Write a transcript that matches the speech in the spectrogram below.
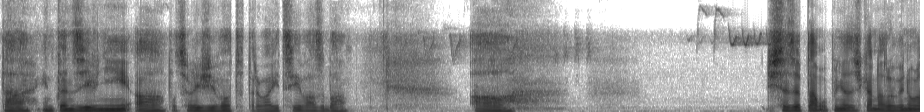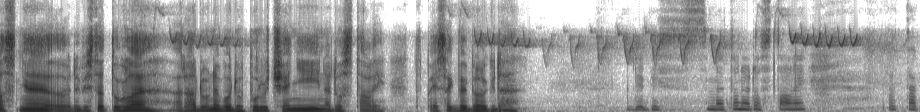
ta intenzivní a po celý život trvající vazba. A když se zeptám úplně teďka na rovinu, vlastně, kdybyste tuhle radu nebo doporučení nedostali, pejsek by byl kde? Kdyby jsme to nedostali, tak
